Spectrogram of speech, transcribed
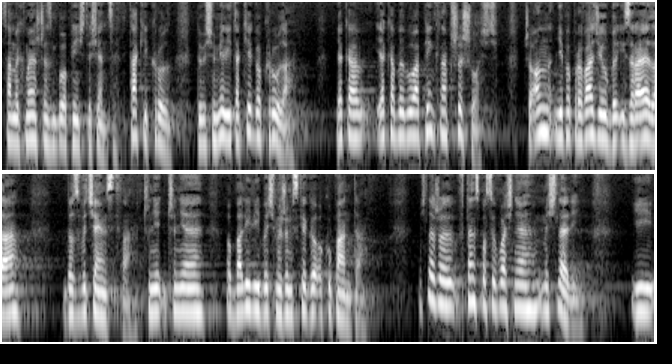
samych mężczyzn było pięć tysięcy. Taki król. Gdybyśmy mieli takiego króla, jaka, jaka by była piękna przyszłość? Czy on nie poprowadziłby Izraela do zwycięstwa? Czy nie, czy nie obalilibyśmy rzymskiego okupanta? Myślę, że w ten sposób właśnie myśleli. I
